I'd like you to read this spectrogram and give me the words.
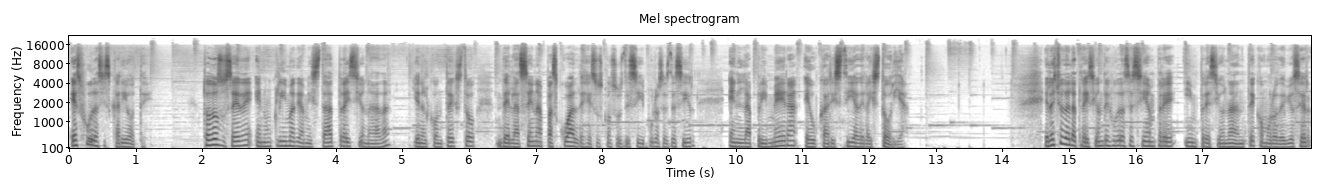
Es Judas Iscariote. Todo sucede en un clima de amistad traicionada y en el contexto de la cena pascual de Jesús con sus discípulos, es decir, en la primera Eucaristía de la historia. El hecho de la traición de Judas es siempre impresionante, como lo debió ser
